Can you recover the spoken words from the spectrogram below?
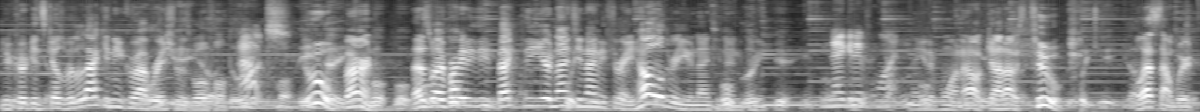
Your cooking skills were lacking in cooperation was woeful. Ouch. Ooh, burn. That is why I brought you back to the year 1993. How old were you in 1993? Negative one. Negative one. Oh god, I was two. Well, that's not weird.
